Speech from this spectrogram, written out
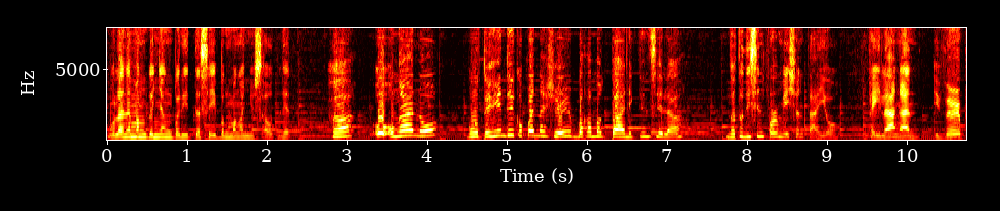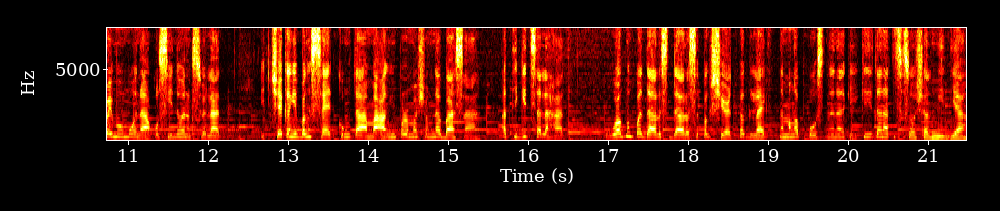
wala namang ganyang balita sa ibang mga news outlet. Ha? Oo nga no. Buti hindi ko pa na-share, baka mag-panic din sila. No to disinformation tayo. Kailangan, i-verify mo muna kung sino ang nagsulat. I-check ang ibang site kung tama ang impormasyong nabasa at higit sa lahat, huwag magpadalos-dalos sa pag-share at pag-like ng mga post na nakikita natin sa social media.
